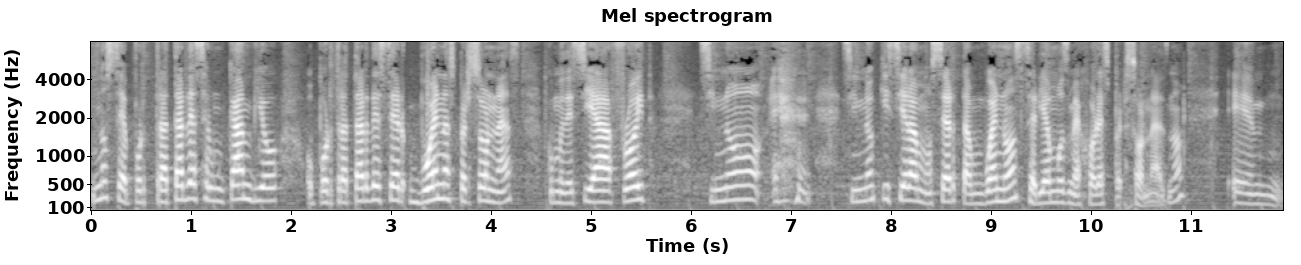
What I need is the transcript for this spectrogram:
no sé, por tratar de hacer un cambio o por tratar de ser buenas personas, como decía Freud, si no, si no quisiéramos ser tan buenos, seríamos mejores personas, ¿no? Em,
